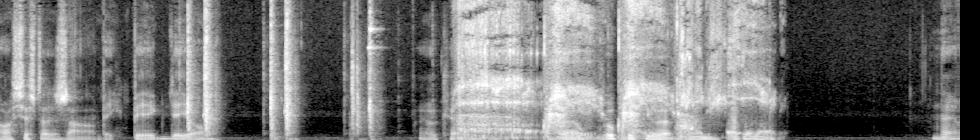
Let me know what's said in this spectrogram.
Oh, it's just a zombie. Big deal. Okay. Well, we'll pick you up then. Now.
